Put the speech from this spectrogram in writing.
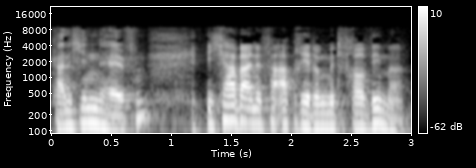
Kann ich Ihnen helfen? Ich habe eine Verabredung mit Frau Wimmer.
